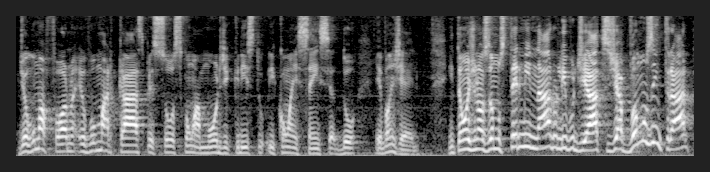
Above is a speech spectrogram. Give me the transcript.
de alguma forma eu vou marcar as pessoas com o amor de Cristo e com a essência do Evangelho. Então hoje nós vamos terminar o livro de Atos, já vamos entrar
